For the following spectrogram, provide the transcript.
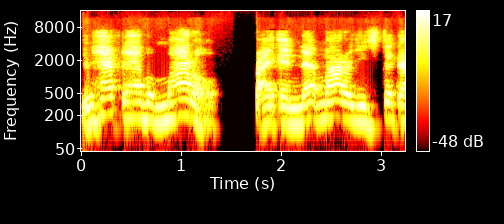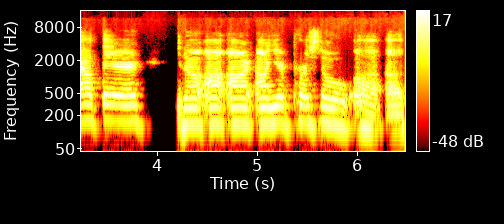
you have to have a model right? And that model you stick out there, you know, on, on, on your personal uh, uh,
